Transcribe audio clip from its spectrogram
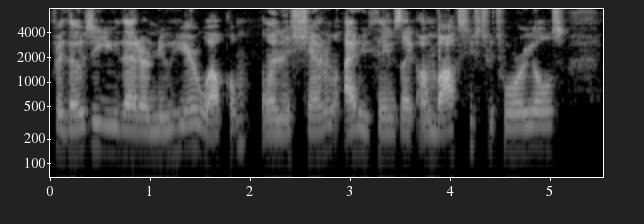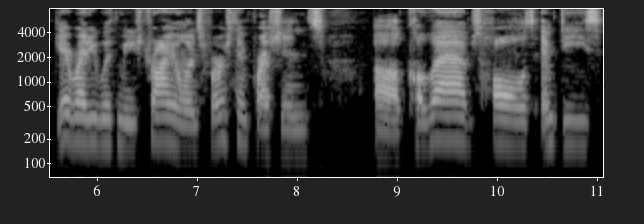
For those of you that are new here, welcome. On this channel, I do things like unboxings, tutorials, get ready with me, try-ons, first impressions, uh, collabs, hauls, empties,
